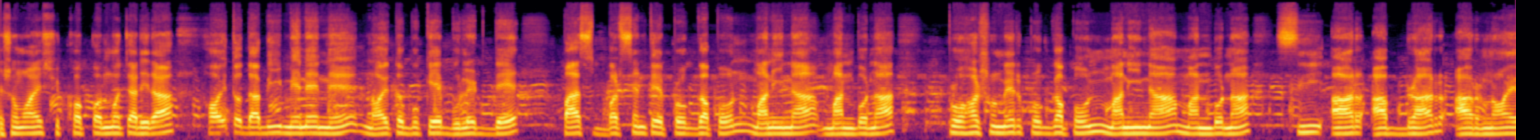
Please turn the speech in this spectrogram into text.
এ সময় শিক্ষক কর্মচারীরা হয়তো দাবি মেনে নে, নয়তো বুকে বুলেট দে পাঁচ পার্সেন্টের প্রজ্ঞাপন মানি না, মানব না। প্রহাসনের প্রজ্ঞাপন মানি না, মানব না। সি আর আবরার আর নয়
